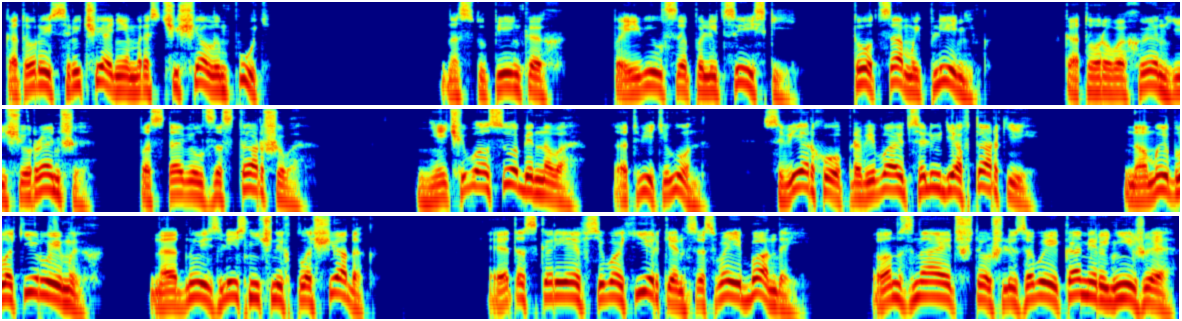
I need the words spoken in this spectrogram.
который с рычанием расчищал им путь. На ступеньках появился полицейский, тот самый пленник, которого Хэн еще раньше поставил за старшего. «Ничего особенного», — ответил он. «Сверху пробиваются люди автарки, но мы блокируем их на одной из лестничных площадок. Это, скорее всего, Хиркин со своей бандой. Он знает, что шлюзовые камеры ниже,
